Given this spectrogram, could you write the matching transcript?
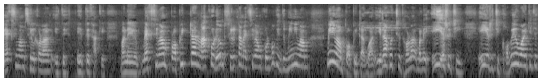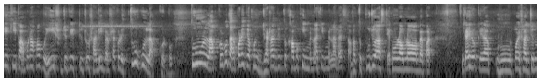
ম্যাক্সিমাম সেল করার এতে এতে থাকে। মানে ম্যাক্সিমাম প্রফিটটা না করেও সেলটা ম্যাক্সিমাম করব, কিন্তু মিনিমাম মিনিমাম প্রফিট রাখব। আর এরা হচ্ছে ধরা মানে এই এসেছি এই এসেছি, কবে ওয়াইটি থেকে কী পাবো না পাবো, এই সুযোগে একটু দুটো শাড়ি ব্যবসা করে তুমুল লাভ করব। তুমুল লাভ করব, তারপরে যখন ঝাঁটা যেত খাব, কিনবে না কিনবে না, ব্যাস, আবার তো পুজো আসছে, এখন রমরমা ব্যাপার। যাই হোক, এরা পয়সার জন্য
